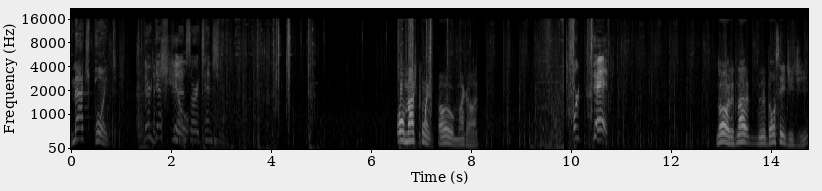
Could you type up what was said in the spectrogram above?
Match point. Their death kill. demands our attention. Oh, match point. Oh my god. We're dead. No, it's not. Don't say GG.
